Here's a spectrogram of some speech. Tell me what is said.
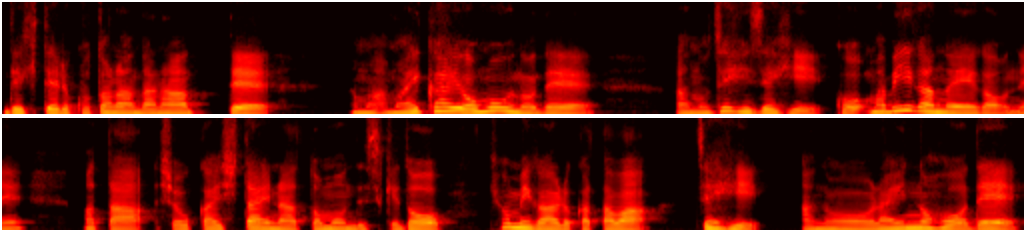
できてることなんだなって、まあ毎回思うので、あの、ぜひぜひ、こう、ま、ビーガンの映画をね、また紹介したいなと思うんですけど、興味がある方はぜひ、あの、LINE の方で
